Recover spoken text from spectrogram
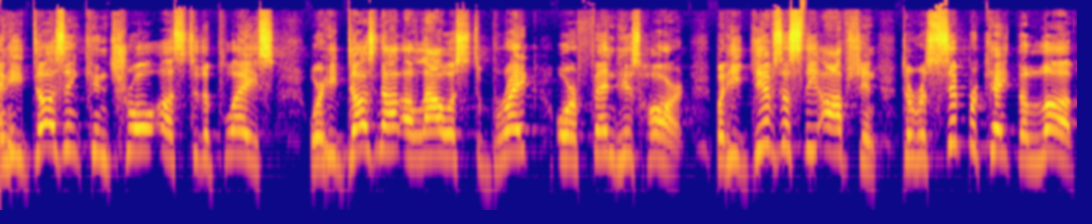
And he doesn't control us to the place where he does not allow us to break or offend his heart, but he gives us the option to reciprocate the love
